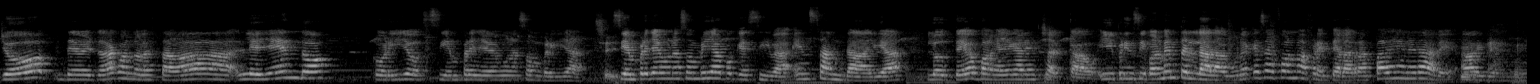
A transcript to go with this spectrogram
Yo, de verdad, cuando la estaba leyendo, Corillo, siempre lleven una sombrilla. Sí. Siempre lleven una sombrilla porque si va en sandalia, los dedos van a llegar encharcados. Y principalmente en la laguna que se forma frente a la rampa de generales. Ay, Dios mío,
